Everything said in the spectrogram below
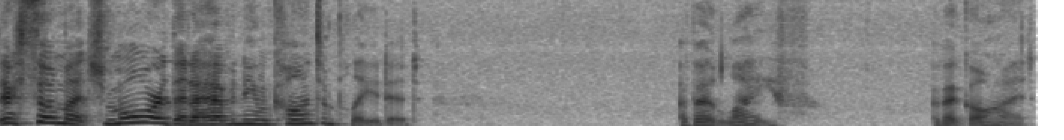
there's so much more that I haven't even contemplated about life about God.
